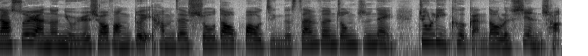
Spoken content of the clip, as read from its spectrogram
那虽然呢，纽约消防队他们在收到报警的三分钟之内就立刻赶到了现场，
